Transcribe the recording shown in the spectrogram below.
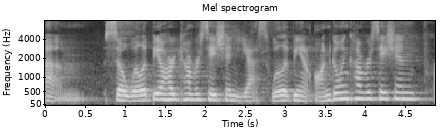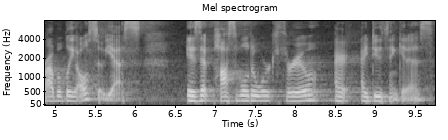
Um, so, will it be a hard conversation? Yes. Will it be an ongoing conversation? Probably also yes. Is it possible to work through? I, I do think it is.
